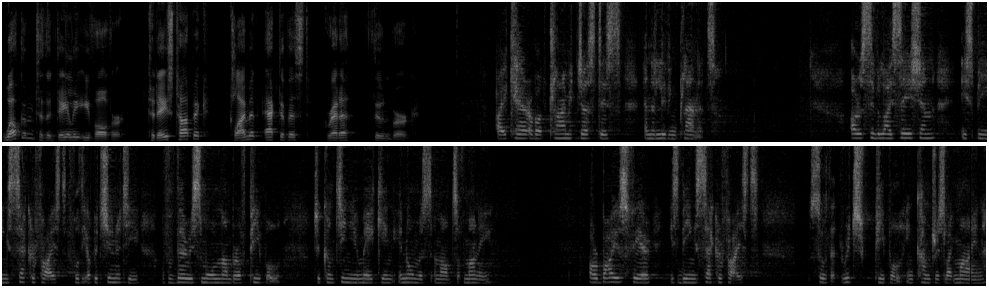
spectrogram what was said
Welcome to the Daily Evolver. Today's topic climate activist Greta Thunberg. I care about climate justice and a living planet. Our civilization is being sacrificed for the opportunity of a very small number of people to continue making enormous amounts of money. Our biosphere is being sacrificed so that rich people in countries like mine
